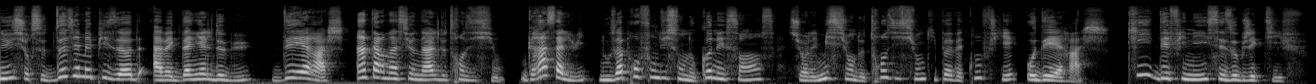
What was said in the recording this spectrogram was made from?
Bienvenue sur ce deuxième épisode avec Daniel Debu, DRH international de transition. Grâce à lui, nous approfondissons nos connaissances sur les missions de transition qui peuvent être confiées au DRH. Qui définit ses objectifs?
